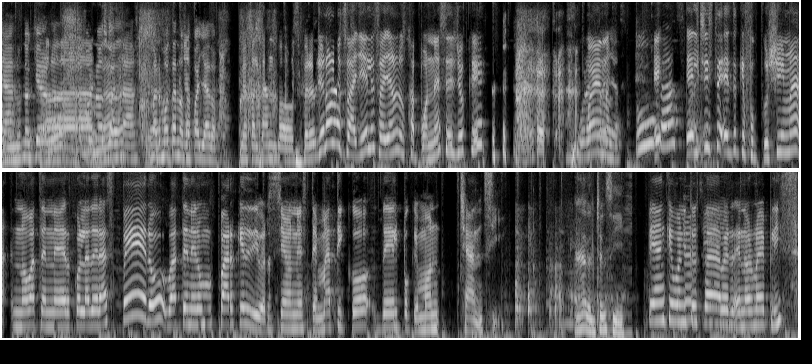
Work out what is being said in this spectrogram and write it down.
Ya, Vámonos. no quiero Ah, nada. Vámonos, nada. banda. Marmota nos ha fallado. me faltan dos. Pero yo no les fallé, les fallaron los japoneses. ¿Yo qué? Puras Bueno, fallas. Eh, el chiste es de que Fukushima no va a tener coladeras, pero va a tener un parque de diversiones temático del Pokémon Chansey. Ah, del Chensi. Vean qué bonito Chansey. está. A ver, enorme, please.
